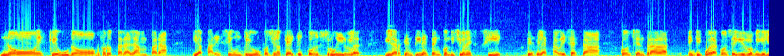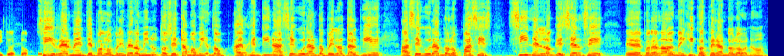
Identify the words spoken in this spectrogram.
No es que uno frota la lámpara y aparece un triunfo, sino que hay que construirlas. Y la Argentina está en condiciones, si desde la cabeza está concentrada, en que pueda conseguirlo, Miguelito, esto. Sí, realmente, por los primeros minutos estamos viendo a Argentina asegurando pelota al pie, asegurando los pases sin enloquecerse eh, por el lado de México esperándolo, ¿no?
